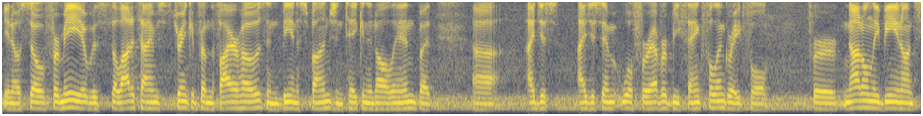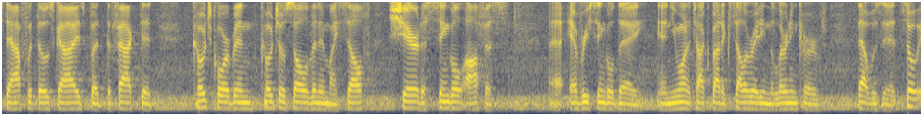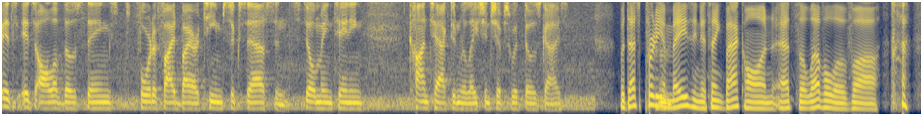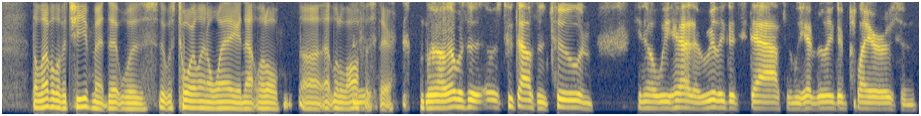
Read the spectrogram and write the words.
you know, so for me, it was a lot of times drinking from the fire hose and being a sponge and taking it all in. But uh, I just, I just am, will forever be thankful and grateful for not only being on staff with those guys, but the fact that Coach Corbin, Coach O'Sullivan, and myself shared a single office uh, every single day. And you want to talk about accelerating the learning curve. That was it. So it's it's all of those things fortified by our team success and still maintaining contact and relationships with those guys. But that's pretty mm-hmm. amazing to think back on at the level of uh, the level of achievement that was that was toiling away in that little uh, that little office there. Well, that was a, it was 2002, and you know we had a really good staff and we had really good players and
